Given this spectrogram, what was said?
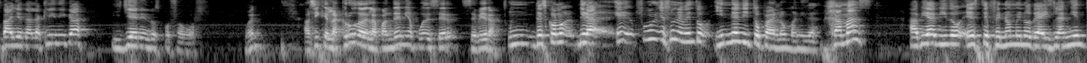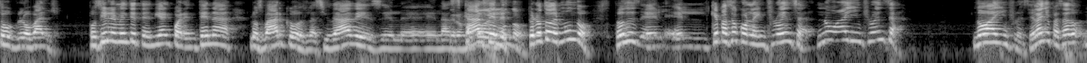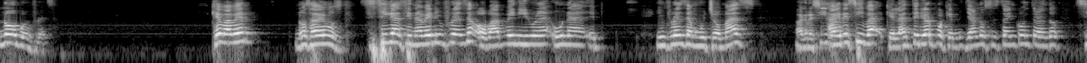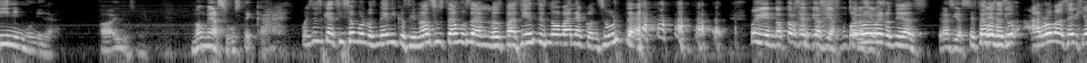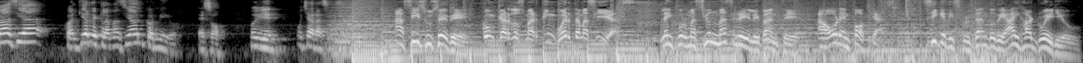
Vayan a la clínica y llénenlos, por favor. Bueno, así que la cruda de la pandemia puede ser severa. Mm, Mira, eh, es un evento inédito para la humanidad. Jamás había habido este fenómeno de aislamiento global. Posiblemente tendrían cuarentena los barcos, las ciudades, eh, las cárceles, pero no todo el mundo. Entonces, el, ¿qué pasó con la influenza? No hay influenza. No hay influenza. El año pasado no hubo influenza. ¿Qué va a haber? No sabemos si sigan sin haber influenza o va a venir una, una eh, influenza mucho más agresiva. agresiva que la anterior porque ya nos está encontrando sin inmunidad. Ay, Dios mío. No me asuste, caray. Pues es que así somos los médicos. Si no asustamos a los pacientes, no van a consulta. Muy bien, doctor Sergio Asia. Muchas pues gracias. Muy buenos días. Gracias. Estamos a su, arroba Sergio Asia. Cualquier reclamación conmigo. Eso. Muy bien. Muchas gracias. Así sucede con Carlos Martín Huerta Macías. La información más relevante ahora en podcast. Sigue disfrutando de iHeartRadio.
